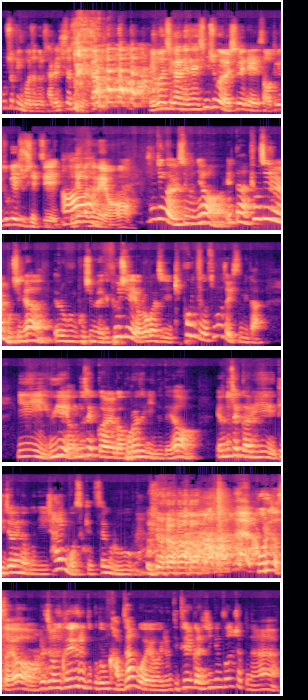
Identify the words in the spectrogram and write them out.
홈쇼핑 버전으로 잘 해주셨으니까 이번 시간에는 심심과 열심에 대해서 어떻게 소개해 주실지 아. 기대가 되네요. 심심과 열심은요, 일단 표지를 보시면, 여러분 보시면 이게 표지에 여러 가지 키포인트가 숨어져 있습니다. 이 위에 연두 색깔과 보라색이 있는데요. 연두 색깔이 디자이너분이 샤인 머스켓 색으로 고르셨어요. 그래서 저는 그 얘기를 듣고 너무 감사한 거예요. 이런 디테일까지 신경 써주셨구나.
